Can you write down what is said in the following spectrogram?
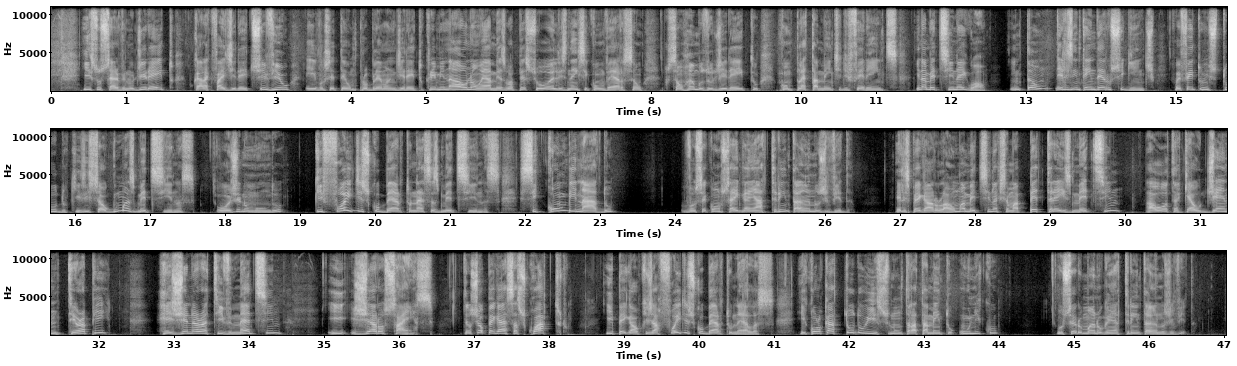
Isso serve no direito, o cara que faz direito civil e você tem um problema no direito criminal, não é a mesma pessoa, eles nem se conversam, são ramos do direito completamente diferentes. E na medicina é igual. Então, eles entenderam o seguinte: foi feito um estudo que existem algumas medicinas hoje no mundo que foi descoberto nessas medicinas, se combinado, você consegue ganhar 30 anos de vida. Eles pegaram lá uma medicina que chama P3 Medicine, a outra que é o Gen Therapy, Regenerative Medicine e Geroscience. Então, se eu pegar essas quatro e pegar o que já foi descoberto nelas e colocar tudo isso num tratamento único, o ser humano ganha 30 anos de vida.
